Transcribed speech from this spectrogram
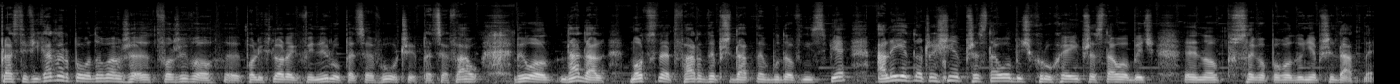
Plastyfikator powodował, że tworzywo e, polichlorek winylu PCW czy PCV było nadal mocne, twarde, przydatne w budownictwie, ale jednocześnie przestało być kruche i przestało być e, no, z tego powodu nieprzydatne.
